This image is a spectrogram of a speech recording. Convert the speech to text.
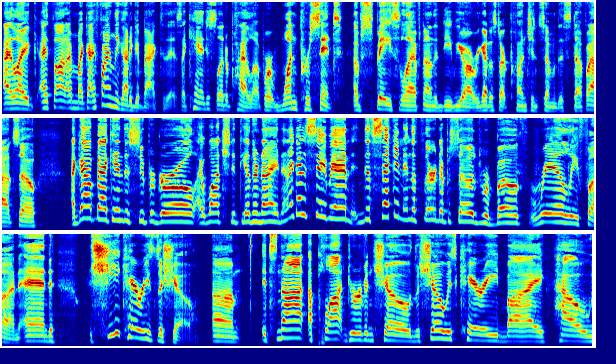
I like I thought I'm like I finally got to get back to this. I can't just let it pile up. We're at 1% of space left on the DVR. We got to start punching some of this stuff out. So I got back into Supergirl. I watched it the other night, and I gotta say, man, the second and the third episodes were both really fun, and she carries the show. Um, it's not a plot driven show. The show is carried by how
